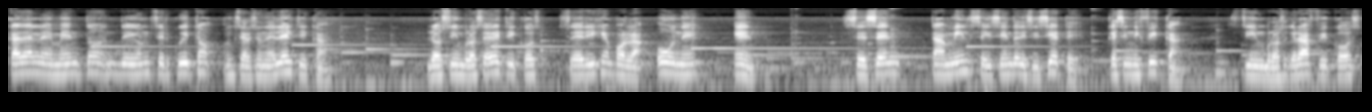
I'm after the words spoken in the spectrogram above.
cada elemento de un circuito o instalación eléctrica. Los símbolos eléctricos se erigen por la UNE en 60.617, que significa símbolos gráficos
